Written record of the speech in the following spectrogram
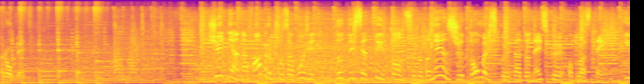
роблять. Щодня на фабрику завозять до 10 тонн сировини з Житомирської та Донецької областей. І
